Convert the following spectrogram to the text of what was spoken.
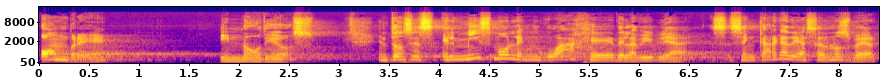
hombre y no Dios. Entonces, el mismo lenguaje de la Biblia se encarga de hacernos ver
